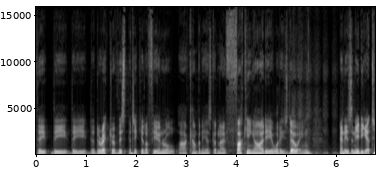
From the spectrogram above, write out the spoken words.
the, the the the director of this particular funeral uh, company has got no fucking idea what he's doing, and is an idiot,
